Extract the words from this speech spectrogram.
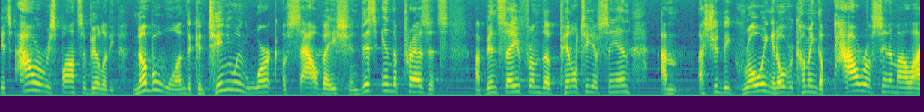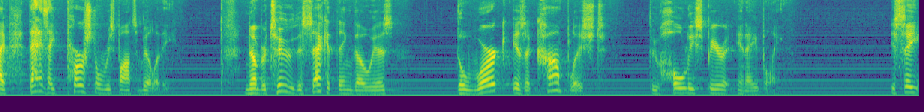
It's our responsibility. Number one, the continuing work of salvation, this in the presence. I've been saved from the penalty of sin. I'm I should be growing and overcoming the power of sin in my life. That is a personal responsibility. Number two, the second thing, though, is the work is accomplished through Holy Spirit enabling. You see,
